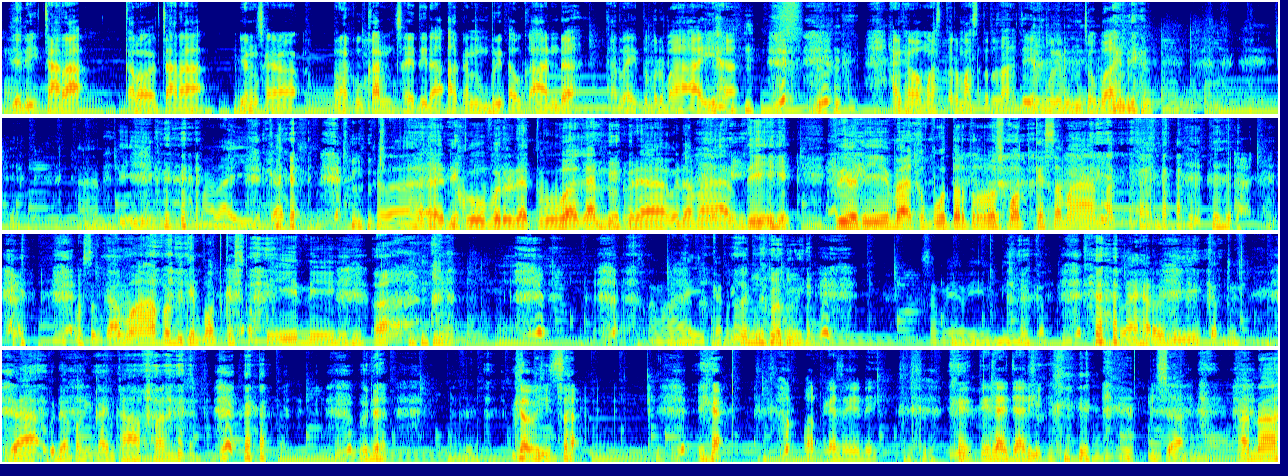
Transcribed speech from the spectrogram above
Jadi cara kalau cara yang saya lakukan saya tidak akan beritahu ke anda karena itu berbahaya. Hanya master master saja yang boleh mencobanya. Nanti malaikat kalau dikubur udah tua kan udah udah mati. Tiba-tiba keputar terus podcast sama anak. Maksud kamu apa bikin podcast seperti ini? Kata malaikat itu sambil diikat. Leher diikat. Udah udah pakai kain kafan. Udah. Nggak bisa. Ya podcast ini tidak jadi. Bisa. Karena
